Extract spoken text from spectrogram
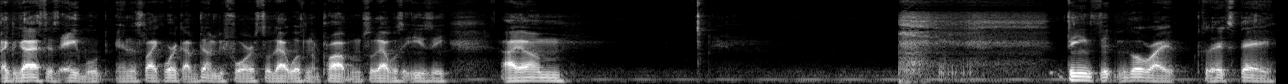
like the guy's disabled and it's like work I've done before, so that wasn't a problem. So that was easy. I um things didn't go right the next day,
